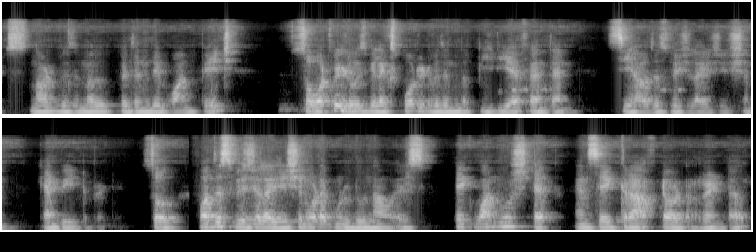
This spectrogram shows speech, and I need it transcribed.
It's not visible within the one page. So what we'll do is we'll export it within the PDF and then see how this visualization can be interpreted. So for this visualization, what I'm going to do now is take one more step and say graph.render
